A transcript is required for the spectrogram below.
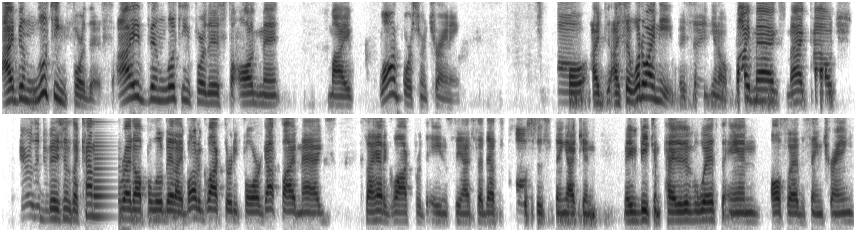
"I've been looking for this. I've been looking for this to augment my law enforcement training." So I, I said, "What do I need?" They said, "You know, five mags, mag pouch." Here are the divisions. I kind of read up a little bit. I bought a Glock 34, got five mags because I had a Glock for the agency. I said that's the closest thing I can maybe be competitive with, and also had the same training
